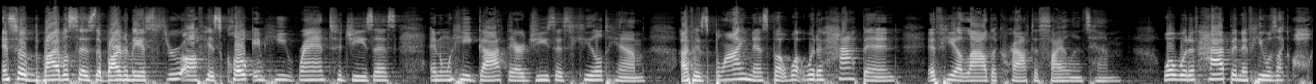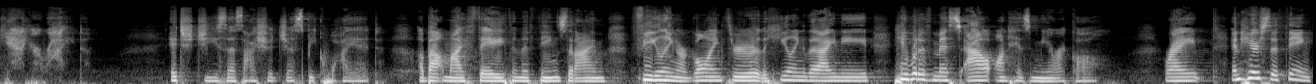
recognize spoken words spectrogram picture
And so the Bible says that Bartimaeus threw off his cloak and he ran to Jesus. And when he got there, Jesus healed him of his blindness. But what would have happened if he allowed the crowd to silence him? What would have happened if he was like, oh, yeah, you're right. It's Jesus. I should just be quiet about my faith and the things that I'm feeling or going through or the healing that I need. He would have missed out on his miracle right? And here's the thing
